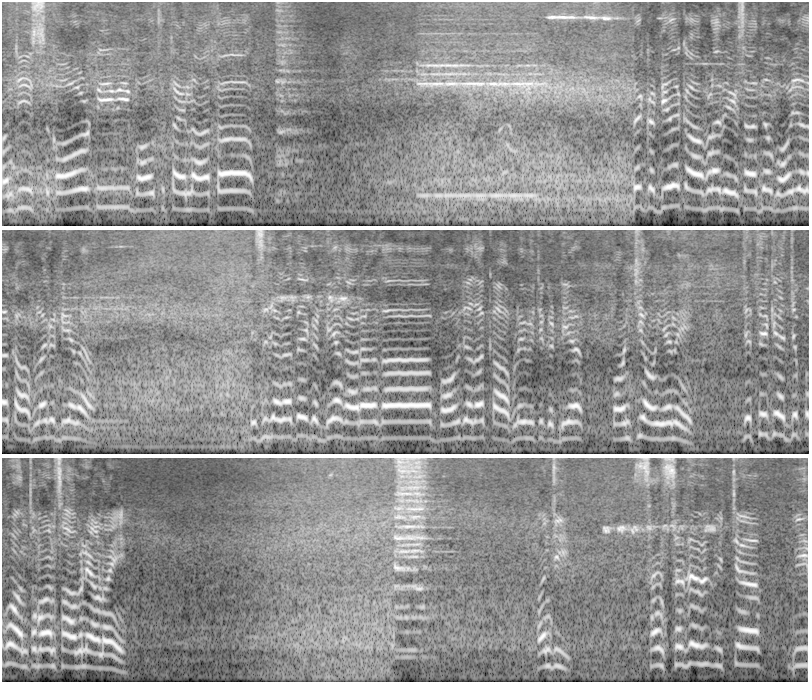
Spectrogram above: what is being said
ਹਾਂਜੀ ਸਿਕਿਉਰਿਟੀ ਵੀ ਬਹੁਤ ਤਾਇਨਾਤ ਆ। ਤੇ ਗੱਡੀਆਂ ਦਾ ਕਾਫਲਾ ਦੇਖ ਸਕਦੇ ਹੋ, ਬਹੁਤ ਜ਼ਿਆਦਾ ਕਾਫਲਾ ਗੱਡੀਆਂ ਦਾ। ਇਸ ਜਗ੍ਹਾ ਤੇ ਗੱਡੀਆਂ ਕਾਰਾਂ ਦਾ ਬਹੁਤ ਜ਼ਿਆਦਾ ਕਾਫਲੇ ਵਿੱਚ ਗੱਡੀਆਂ ਪਹੁੰਚੀਆਂ ਹੋਈਆਂ ਨੇ, ਜਿੱਥੇ ਕਿ ਅੱਜ ਭਗਵੰਤ ਮਾਨ ਸਾਹਿਬ ਨੇ ਆਉਣਾ ਹੈ ਹਾਂਜੀ, ਸੰਸਦ ਦੇ ਵਿੱਚ ਵੀ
